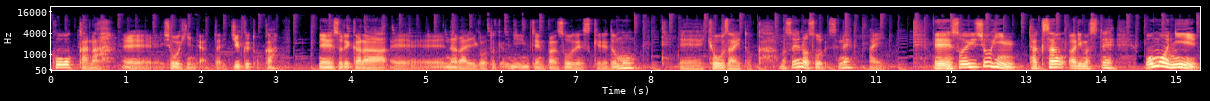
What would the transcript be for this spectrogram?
高価な、え商品であったり塾とか、えそれから、え習い事全般そうですけれども、え教材とか、まあ、そういうのそうですね、はい。えそういう商品たくさんありますで主に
